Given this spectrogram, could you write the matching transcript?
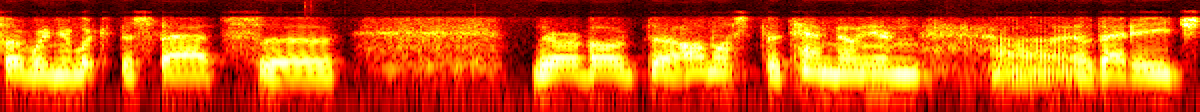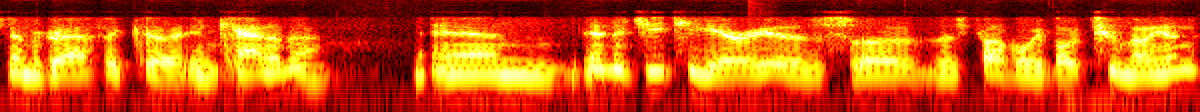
so when you look at the stats. Uh, there are about uh, almost uh, 10 million uh, of that age demographic uh, in Canada, and in the GT area, is, uh, there's probably about 2 million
